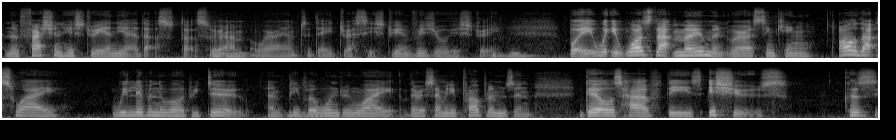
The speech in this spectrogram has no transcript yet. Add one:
and then fashion history, and yeah, that's that's where I'm Mm-hmm. where I am today, dress history and visual history. But it it was that moment where I was thinking, oh, that's why we live in the world we do, and people are wondering why there are so many problems and girls have these issues because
